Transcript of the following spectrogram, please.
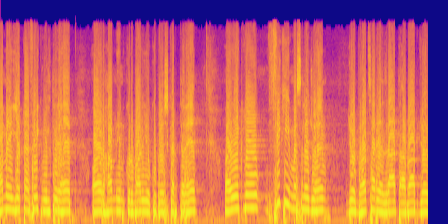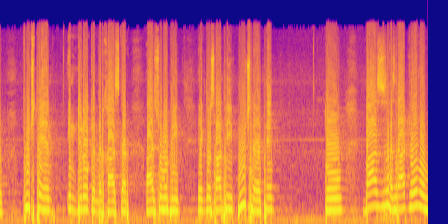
ہمیں یہ توفیق ملتی رہے اور ہم ان قربانیوں کو پیش کرتے رہیں اور ایک دو فقی مسئلے جو ہیں، جو بہت سارے حضرات احباب جو پوچھتے ہیں ان دنوں کے اندر، خاص کر آج صبح بھی ایک دو ساتھی پوچھ رہے تھے۔ تو بعض حضرات جو ہیں، وہ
